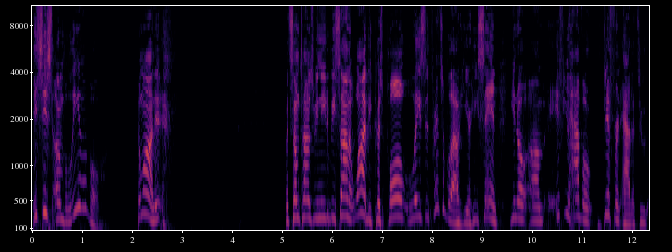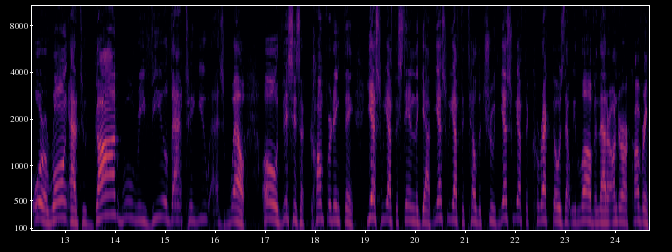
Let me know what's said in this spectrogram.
It's just unbelievable. Come on. It, but sometimes we need to be silent. Why? Because Paul lays this principle out here. He's saying, you know, um, if you have a different attitude or a wrong attitude, God will reveal that to you as well. Oh, this is a comforting thing. Yes, we have to stand in the gap. Yes, we have to tell the truth. Yes, we have to correct those that we love and that are under our covering.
